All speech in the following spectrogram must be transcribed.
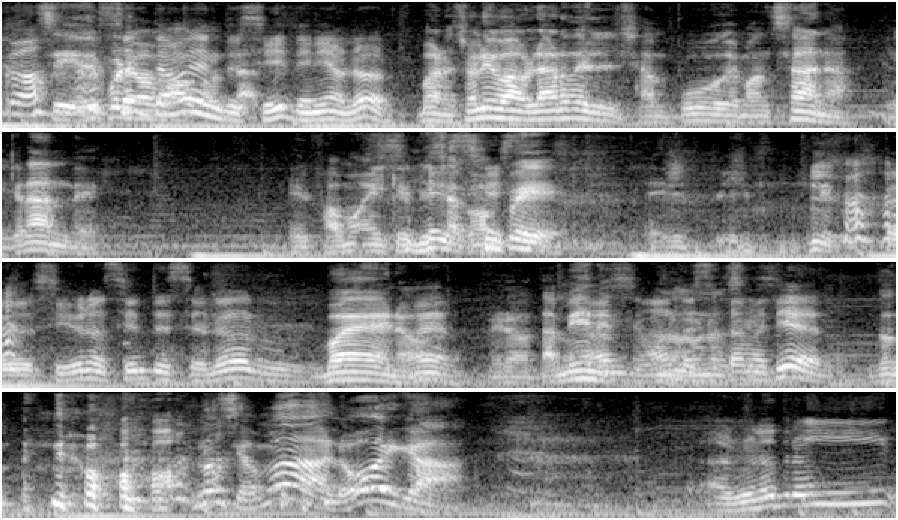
conozco. Sí, después le vamos a contar. sí, tenía olor. Bueno, yo le iba a hablar del shampoo de manzana, el grande. El famoso, el que Sí, empieza sí, con sí. P. El- el- Pero si uno siente ese olor. bueno, ver, pero también ¿a es dónde- a dónde se está metiendo? ¿Dónde- No, no sea malo, oiga. ¿Algún otro? Y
